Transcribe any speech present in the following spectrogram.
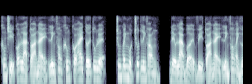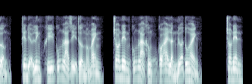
Không chỉ có là tòa này linh phong không có ai tới tu luyện chung quanh một chút linh phong, đều là bởi vì tòa này linh phong ảnh hưởng, thiên địa linh khí cũng là dị thường mỏng manh, cho nên cũng là không có ai lần nữa tu hành. Cho nên,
